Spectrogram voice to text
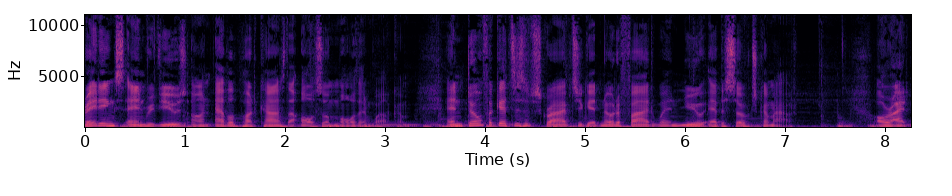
Ratings and reviews on Apple Podcasts are also more than welcome. And don't forget to subscribe to get notified when new episodes come out. Alright,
